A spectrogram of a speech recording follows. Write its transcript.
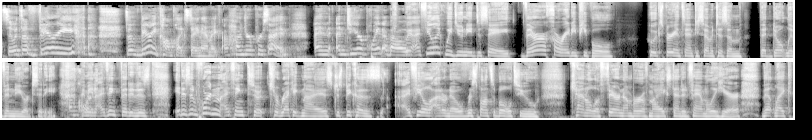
So it's a very, it's a very complex dynamic, a hundred percent. And and to your point about, Wait, I feel like we do need to say there are Haredi people who experience anti-Semitism that don't live in New York City. I mean, I think that it is it is important I think to to recognize just because I feel I don't know responsible to channel a fair number of my extended family here that like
